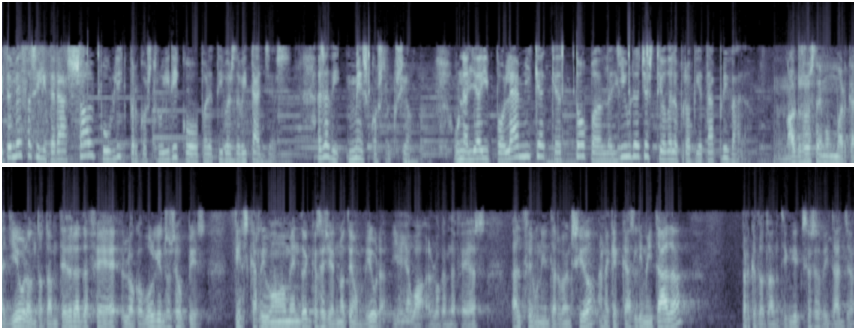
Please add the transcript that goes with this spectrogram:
i també facilitarà sol públic per construir-hi cooperatives d'habitatges, és a dir, més construcció. Una llei polèmica que topa la lliure gestió de la propietat privada. Nosaltres estem en un mercat lliure on tothom té dret a fer el que vulgui en el seu pis, fins que arriba un moment en què la gent no té on viure. I llavors el que hem de fer és fer una intervenció, en aquest cas limitada, perquè tothom tingui accés a habitatge.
